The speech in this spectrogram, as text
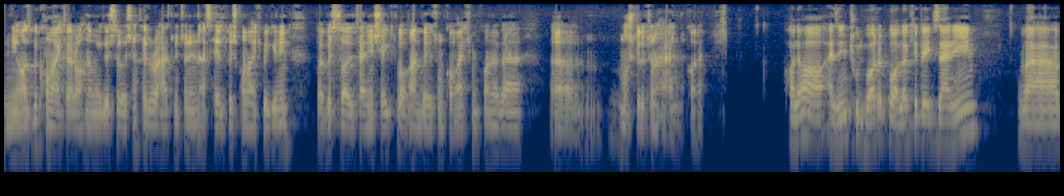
نیاز به کمک و راهنمایی داشته باشین خیلی راحت می‌تونین از هلپش کمک بگیرین و به ساده ترین شکل واقعا بهتون کمک می‌کنه و مشکلتون حل می‌کنه. حالا از این طولبار بالا که بگذریم و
